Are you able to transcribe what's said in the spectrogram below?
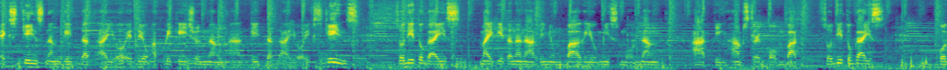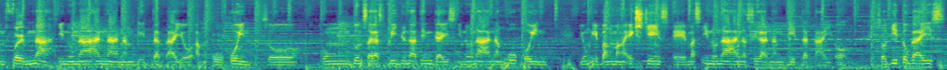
exchange ng gate.io. Ito yung application ng uh, gate.io exchange. So dito guys, makikita na natin yung value mismo ng ating hamster combat. So dito guys, confirm na, inunahan na ng Gate.io ang KuCoin. So kung dun sa last video natin guys, inunahan ng KuCoin yung ibang mga exchange, eh mas inunahan na sila ng Gate.io. So dito guys,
